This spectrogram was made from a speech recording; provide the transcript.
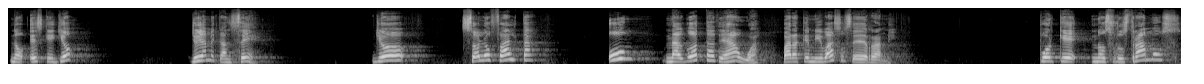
no, es que yo, yo ya me cansé, yo solo falta una gota de agua para que mi vaso se derrame. Porque nos frustramos,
